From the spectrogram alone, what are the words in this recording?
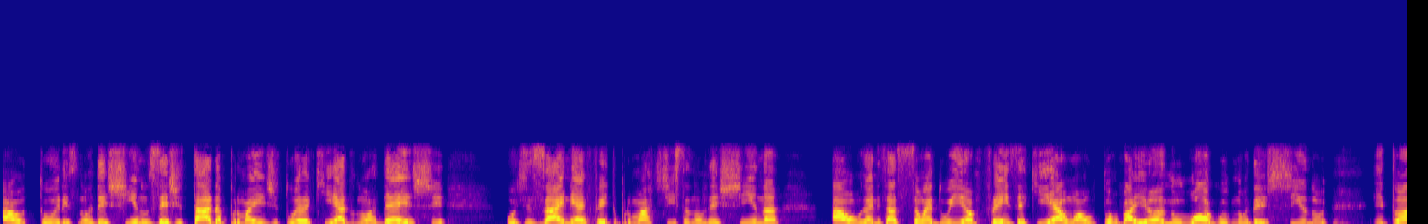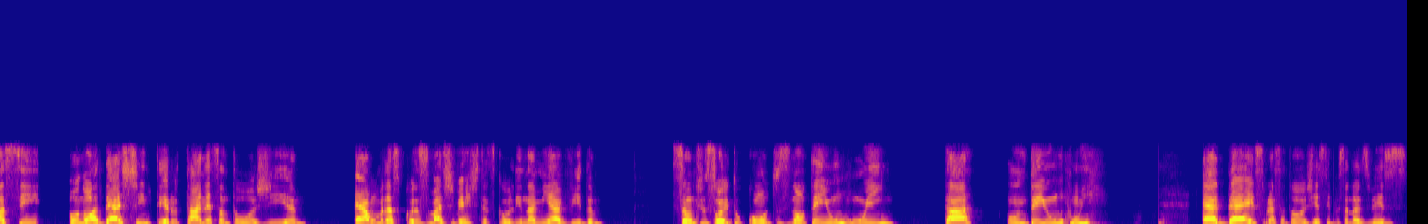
autores nordestinos, editada por uma editora que é do Nordeste, o design é feito por uma artista nordestina, a organização é do Ian Fraser, que é um autor baiano, logo nordestino. Então, assim, o Nordeste inteiro está nessa antologia. É uma das coisas mais divertidas que eu li na minha vida. São 18 contos e não tem um ruim, tá? Não tem um ruim. É 10 para essa antologia, 100% das vezes.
